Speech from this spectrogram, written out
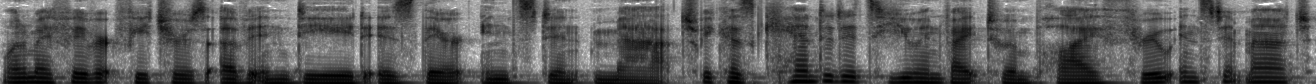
One of my favorite features of Indeed is their instant match because candidates you invite to apply through Instant Match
